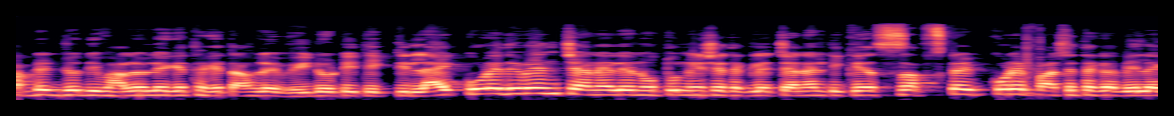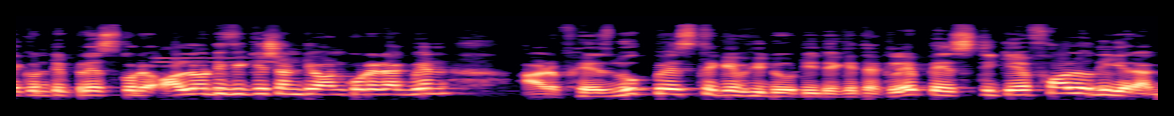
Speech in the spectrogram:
আপডেট যদি ভালো লেগে থাকে তাহলে ভিডিওটিতে একটি লাইক করে দেবেন। চ্যানেলে নতুন এসে থাকলে চ্যানেলটিকে সাবস্ক্রাইব করে পাশে থাকা বেল আইকনটি প্রেস করে অল নোটিফিকেশনটি অন করে রাখবেন। আর ফেসবুক পেজ থেকে ভিডিওটি দেখে থাকলে পেজটিকে ফলো দিয়ে রাখবেন।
